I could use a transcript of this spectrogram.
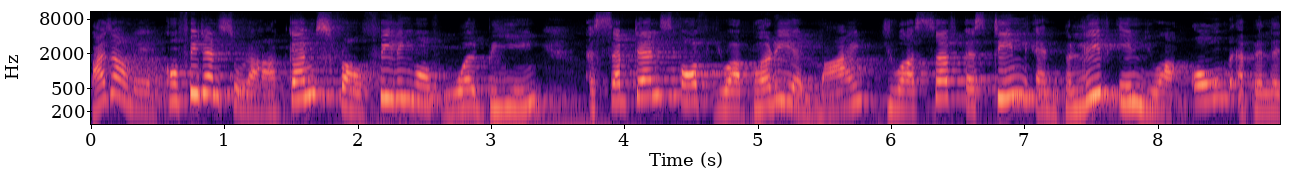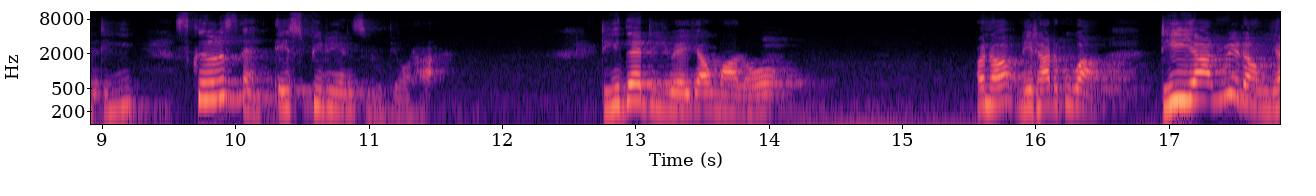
ဘာကြောင့်လဲ confidence ဆိုတာဟာ comes from feeling of well being acceptance of your body and mind your self esteem and belief in your own ability skills and experience လို့ပြောထားတယ်ဒီသက်ဒီရွယ်ရောက်မှာတော့ဟောနော်နေထားတစ်ခုက ဒီယာတွေတောင်ရ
